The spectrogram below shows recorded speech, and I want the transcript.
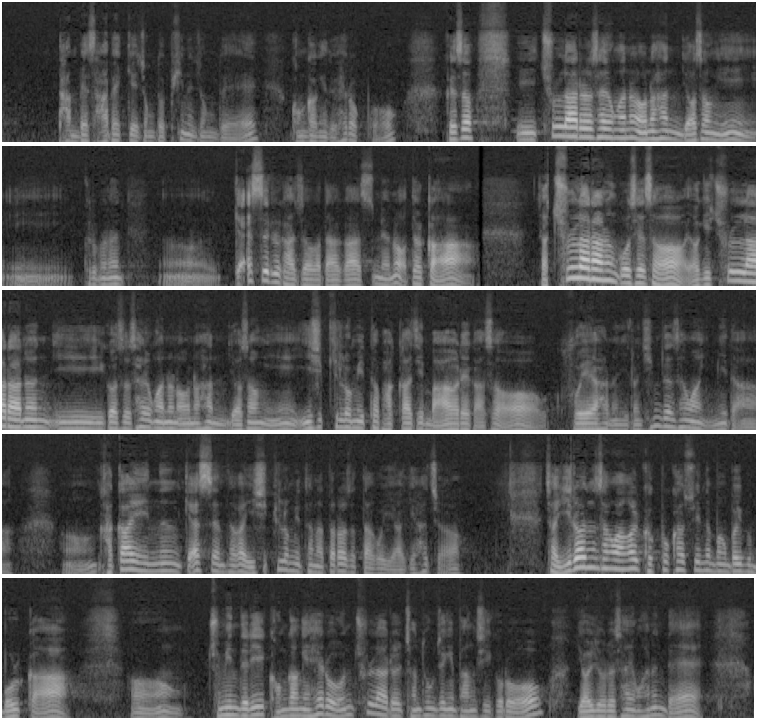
담배 400개 정도 피는 정도의 건강에도 해롭고 그래서 이 출라를 사용하는 어느 한 여성이 이 그러면은 어, 가스를 가져다가 쓰면 어떨까? 자, 출라라는 곳에서 여기 출라라는 이, 이것을 사용하는 어느 한 여성이 20km 밖까지 마을에 가서 구해야 하는 이런 힘든 상황입니다. 어, 가까이 있는 가스 센터가 20km나 떨어졌다고 이야기하죠. 자, 이런 상황을 극복할 수 있는 방법이 뭘까? 어, 주민들이 건강에 해로운 출라를 전통적인 방식으로 연료를 사용하는데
